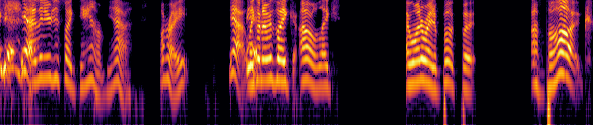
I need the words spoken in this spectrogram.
yeah, yeah, and then you're just like, damn, yeah. All right. Yeah. Like when I was like, oh, like I want to write a book, but a book.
